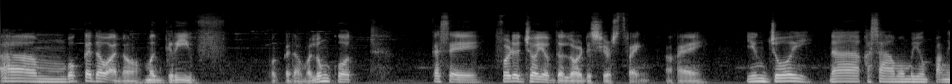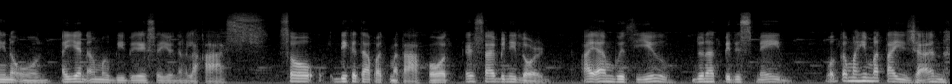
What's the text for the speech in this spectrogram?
Um, huwag ka daw ano, mag-grieve. Huwag ka daw malungkot kasi, for the joy of the Lord is your strength. Okay? Yung joy na kasama mo yung Panginoon, ayan ang magbibigay sa iyo ng lakas. So, di ka dapat matakot. Kasi sabi ni Lord, I am with you. Do not be dismayed. Huwag kang mahimatay dyan.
